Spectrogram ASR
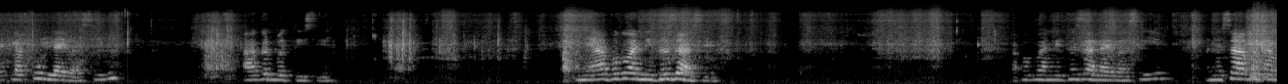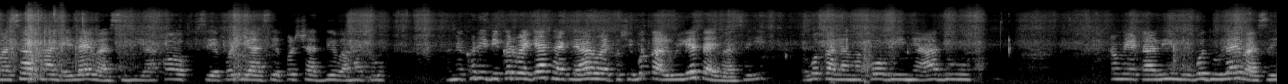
એટલા ફૂલ લાવ્યા છે અગરબત્તી છે અને આ ભગવાનની ધજા છે આ ભગવાનની ધજા લાવ્યા છે. અને સા બનાવવા સા ખાડે લાવ્યા છે આ કપ છે, પડિયા છે, પ્રસાદ દેવા હતું. અને ખરીદી કરવા ગયા હતા એટલે હારવાય પછી બકાલું લેતા આવ્યા છે એ બકાલામાં કોબી ને આદુ, ટમેટા, લીંબુ બધું લાવ્યા છે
